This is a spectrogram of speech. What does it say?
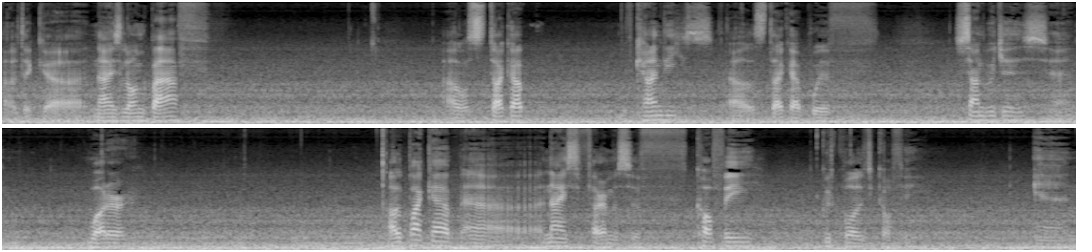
I'll take a nice long bath. I'll stock up with candies. I'll stock up with sandwiches and water. I'll pack up uh, a nice thermos of coffee, good quality coffee, and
